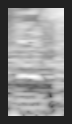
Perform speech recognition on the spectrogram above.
I guess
